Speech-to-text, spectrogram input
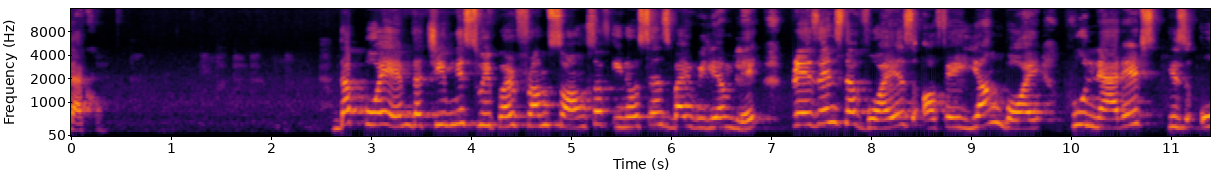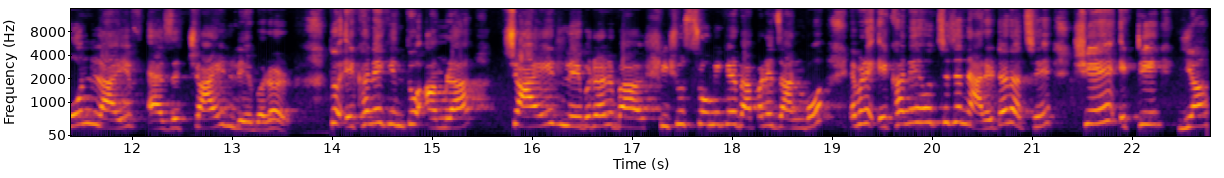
দেখো The poem The Chimney Sweeper from Songs of Innocence by William Blake presents the voice of a young boy who narrates his own life as a child laborer. তো এখানে কিন্তু আমরা চাইল্ড লেবারার বা শিশু শ্রমিকের ব্যাপারে জানব। এবারে এখানে হচ্ছে যে ন্যারেটার আছে, সে একটি ইয়াং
